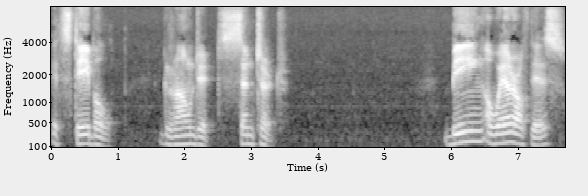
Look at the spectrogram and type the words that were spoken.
It's stable, grounded, centered. Being aware of this,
